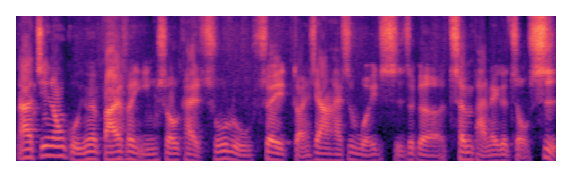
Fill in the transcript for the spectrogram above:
那金融股因为八月份营收开始出炉，所以短线还是维持这个撑盘的一个走势。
